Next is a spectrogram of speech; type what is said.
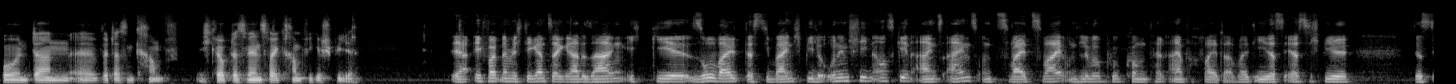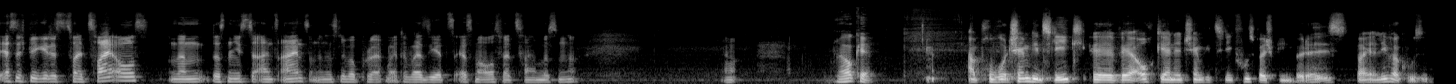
und dann äh, wird das ein Krampf. Ich glaube, das wären zwei krampfige Spiele. Ja, ich wollte nämlich die ganze Zeit gerade sagen, ich gehe so weit, dass die beiden Spiele unentschieden ausgehen, 1-1 und 2-2 und Liverpool kommt halt einfach weiter, weil die das erste Spiel, das erste Spiel geht jetzt 2-2 aus und dann das nächste 1-1 und dann ist Liverpool halt weiter, weil sie jetzt erstmal auswärts zahlen müssen. Ne? Ja. Okay. Apropos Champions League, äh, wer auch gerne Champions League Fußball spielen würde, ist Bayer Leverkusen.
